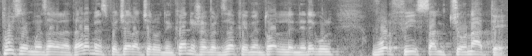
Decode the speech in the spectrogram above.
puse în vânzare la tarame, în special a celor din carne și a avertizat că eventualele nereguli vor fi sancționate.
